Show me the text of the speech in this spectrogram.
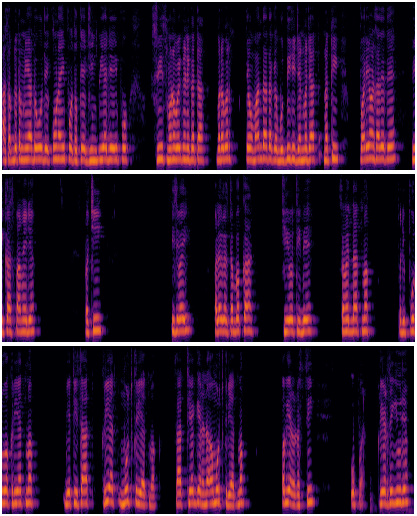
આ શબ્દ તમને યાદ હોવો જોઈએ. કોણ આપ્યો? તો કે જીન પિયાજે આપ્યો. સ્વિસ મનોવૈજ્ઞાનિક હતા. બરાબર? તેઓ માનતા હતા કે બુદ્ધિ જે જન્મજાત નથી. પર્યાવરણ સાથે તે વિકાસ પામે છે. પછી એ સિવાય અલગ અલગ તબક્કા જીરોથી બે, સંવેદનાત્મક, પછી પૂર્વ ક્રિયાત્મક બેથી સાત, ક્રિયા, મૂર્ત ક્રિયાત્મક સાતથી અગિયાર અને અમૂર્ત ક્રિયાત્મક, અગિયાર વર્ષથી ઉપર. ક્લિયર થઈ ગયું છે?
